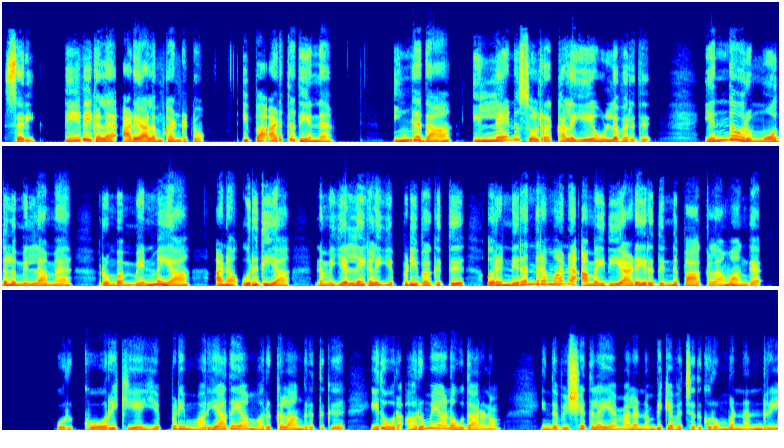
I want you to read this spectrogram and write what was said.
சரி தேவைகளை அடையாளம் கண்டுட்டோம். இப்ப அடுத்தது என்ன? இங்கதான் இல்லேன்னு சொல்ற கலையே உள்ள வருது. எந்த ஒரு மோதலும் இல்லாம ரொம்ப மென்மையா ஆனா உறுதியா நம்ம எல்லைகளை எப்படி வகுத்து ஒரு நிரந்தரமான அமைதி அடையறதுன்னு பார்க்கலாம் வாங்க. ஒரு கோரிக்கையை எப்படி மரியாதையா மறுக்கலாங்கிறதுக்கு இது ஒரு அருமையான உதாரணம். இந்த விஷயத்துல என் மேல நம்பிக்கை வச்சதுக்கு ரொம்ப நன்றி.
